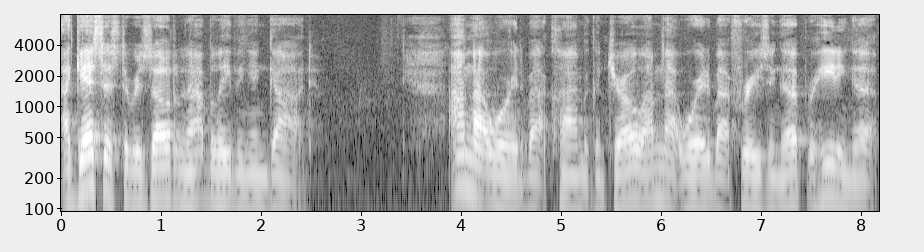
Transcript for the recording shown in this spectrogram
I guess it's the result of not believing in God. I'm not worried about climate control. I'm not worried about freezing up or heating up.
